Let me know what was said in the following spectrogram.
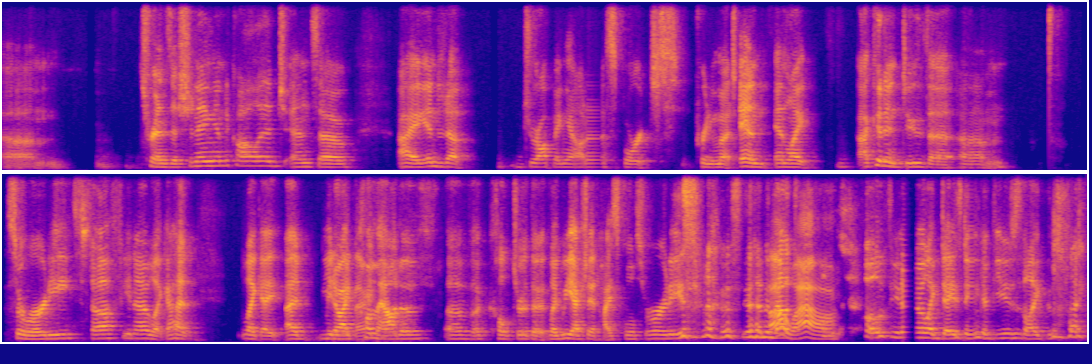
um, transitioning into college. And so I ended up dropping out of sports pretty much. And, and like, I couldn't do the, um, sorority stuff, you know, like I had like I, I you know, I come out of of a culture that like we actually had high school sororities. was- Oh wow. both, you know, like dazed and confused. Like, like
